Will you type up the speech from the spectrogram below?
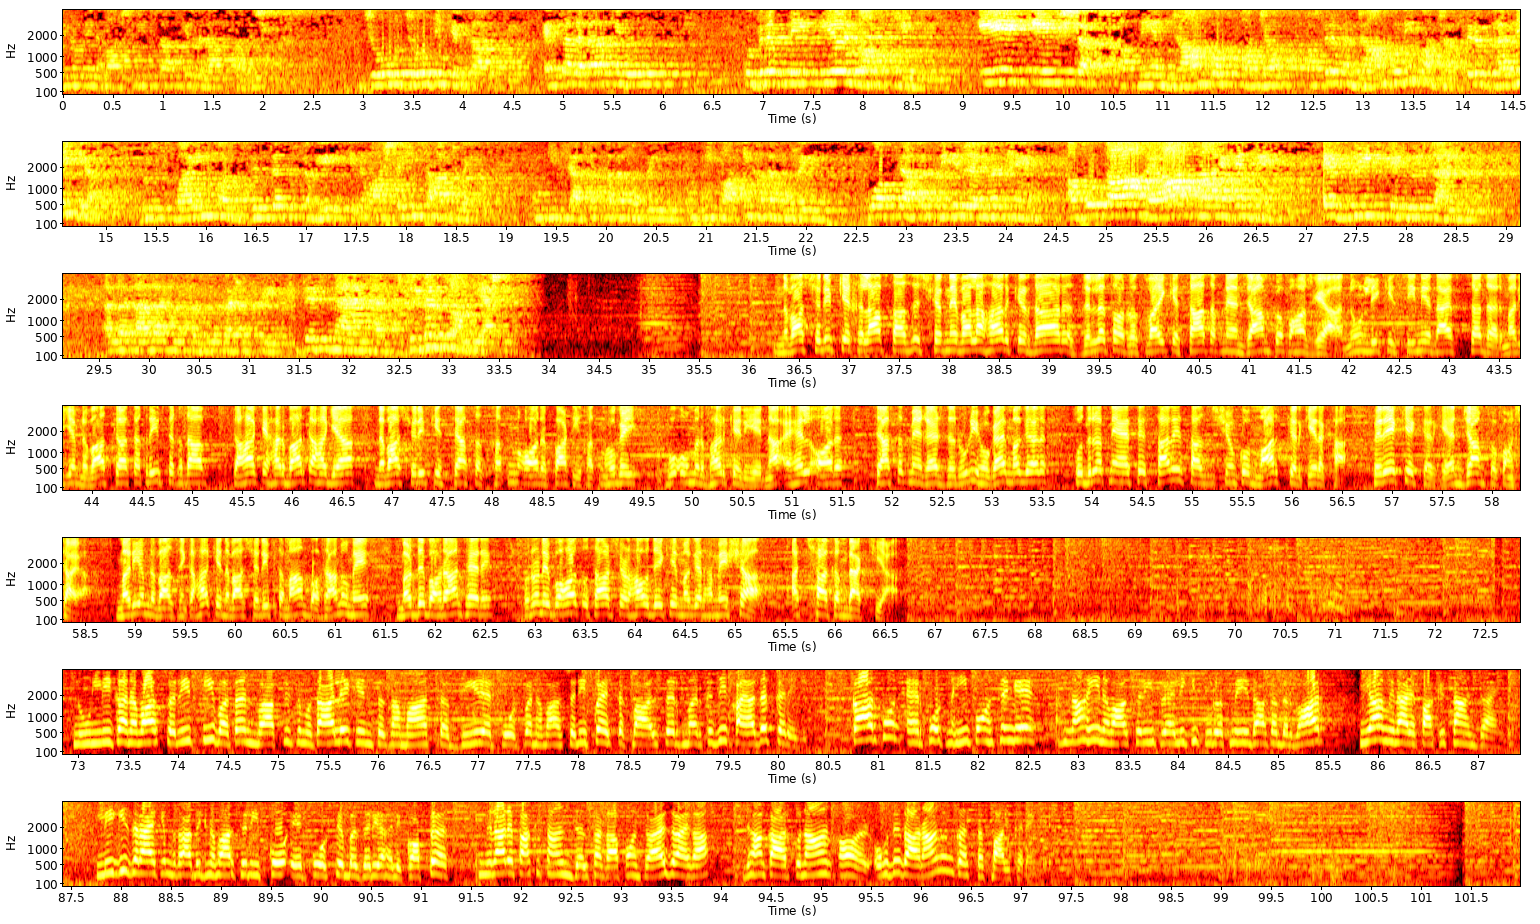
जिन्होंने नवाज़ शरीफ साहब के खिलाफ साजिश की। जो जो भी किरदार थे, ऐसा लगा कि वो कुदरत ने ईयर मार्क किए हुए। एक एक शख्स अपने अंजाम को पहुँचा और सिर्फ़ अंजाम को नहीं पहुँचा, सिर्फ़ घर नहीं किया, रुसवाई और जिल्लत समेत के नवाज़ शरीफ साहब जो है, उनकी सियासत खत्म हो गई, उनकी पार्टी खत्म हो गई। वो अब सियासत में इरेलीवेंट हैं। अब वो ताहयात ना अहम हैं एवरी सिंगल टाइम अल्लाह ताला के फजल करम से this man has risen from the ashes Nawaz Sharif के खिलाफ साजिश करने वाला हर किरदार जिल्लत और रसवाई के साथ अपने अंजाम को पहुँच गया। नून लीग की सीनियर नायब सदर मरियम नवाज़ का तकरीब से खिताब। कहा कि हर बार कहा गया, नवाज़ शरीफ की सियासत खत्म और पार्टी खत्म हो गई। वो उम्र भर के लिए नाअहल और सियासत में गैर ज़रूरी हो गए, मगर कुदरत ने ऐसे सारे साजिशों को मार्क करके रखा, फिर एक एक करके अंजाम को पहुँचाया। मरियम नवाज़ ने कहा कि नवाज़ शरीफ तमाम बहरानों में मर्द बहरान ठहरे। उन्होंने बहुत उतार चढ़ाव देखे, मगर हमेशा अच्छा कम किया। नून लीग का नवाज़ शरीफ की वतन वापसी से मुतालिक इंतज़ाम तब्दील। एयरपोर्ट पर नवाज़ शरीफ का इस्तकबाल सिर्फ़ मरकजी क्यादत करेगी। कारकुन एयरपोर्ट नहीं पहुँचेंगे, ना ही नवाज़ शरीफ रैली की सूरत में दाता दरबार या मीनार पाकिस्तान जाएँगे। लीगी जराये के मुताबिक नवाज़ शरीफ को एयरपोर्ट से बजरिया हेलीकॉप्टर मीनार पाकिस्तान जलसा गाह पहुँचाया जाएगा, जहाँ कारकुनान और अहदेदारान उनका इस्तकबाल करेंगे।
